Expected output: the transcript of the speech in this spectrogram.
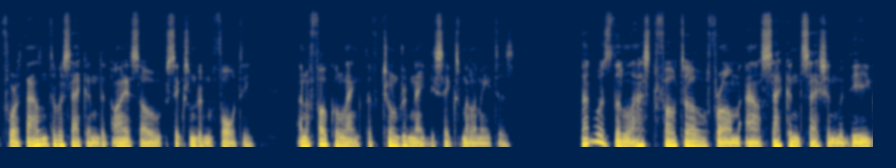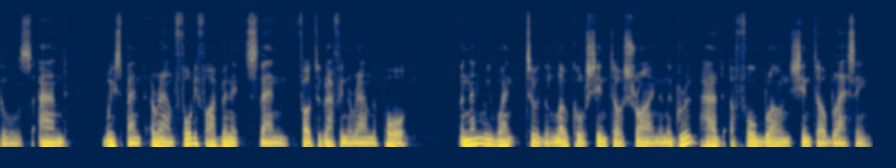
for a thousandth of a second at ISO 640 and a focal length of 286 millimeters. That was the last photo from our second session with the Eagles, and we spent around 45 minutes then photographing around the port and then we went to the local Shinto shrine, and the group had a full blown Shinto blessing.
